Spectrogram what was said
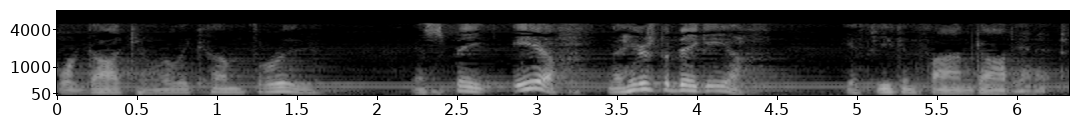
where God can really come through and speak. If, now here's the big if, if you can find God in it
